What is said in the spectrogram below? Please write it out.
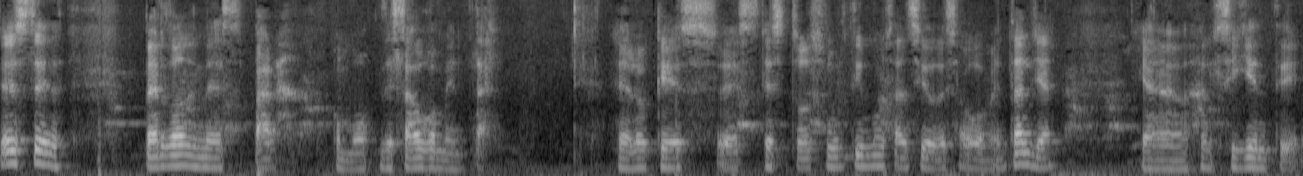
Este, perdónenme, es para como desahogo mental. lo que es, estos últimos han sido desahogo mental. Ya, ya el siguiente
